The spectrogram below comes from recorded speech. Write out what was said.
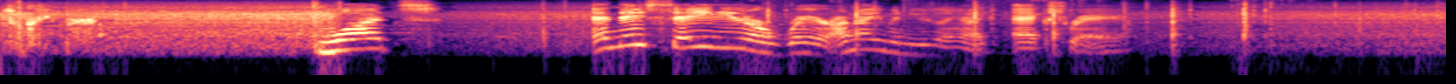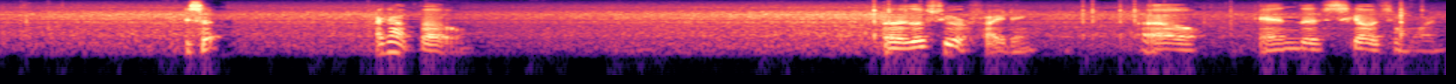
It's a creeper. What? And they say these are rare. I'm not even using like x-ray. Is it? I got bow. Uh, those two are fighting. Oh, and the skeleton one.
